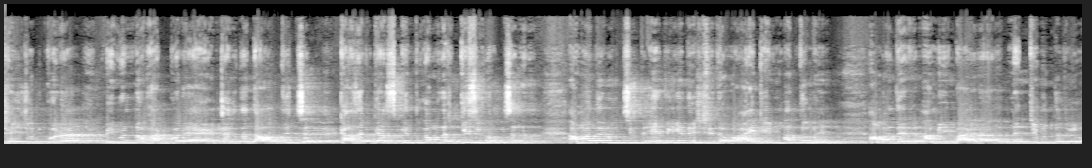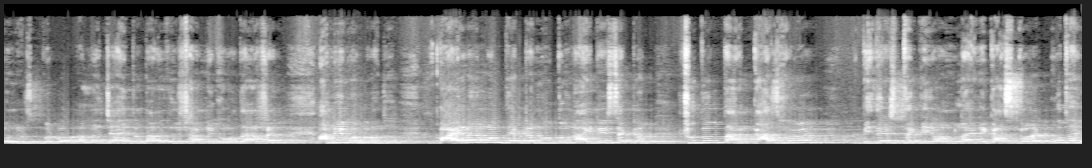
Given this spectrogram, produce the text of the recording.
সেই জুট করে বিভিন্ন ভাগ করে এক জায়গাতে দাওয়াত দিচ্ছে। কাজের কাজ কিন্তু আমাদের কিছু হচ্ছে না। আমাদের উচিত এইদিকে দৃষ্টি দেওয়া। আইটির মাধ্যমে আমাদের, আমি বাইরের নেতৃবৃন্দকে অনুরোধ করব, আল্লাহ চাই তো তারা যদি সামনে ক্ষমতা আসে, আমি বলব বাইরের মধ্যে একটা নতুন আইটি সেক্টর শুধু তার কাজ হবে বিদেশ থেকে অনলাইনে কাজ করে কোথায়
